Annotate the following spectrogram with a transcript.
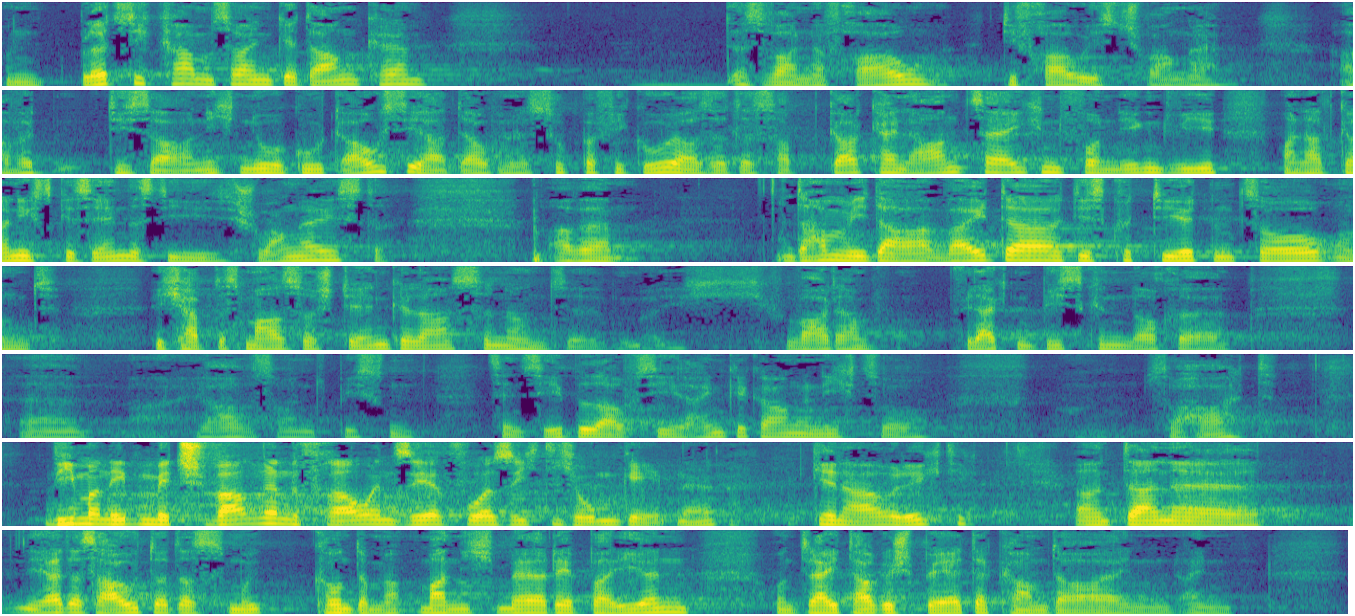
Und plötzlich kam so ein Gedanke, das war eine Frau, die Frau ist schwanger. Aber die sah nicht nur gut aus, sie hatte auch eine super Figur. Also das hat gar keine Anzeichen von irgendwie, man hat gar nichts gesehen, dass die schwanger ist. Aber da haben wir da weiter diskutiert und so und ich habe das mal so stehen gelassen und äh, war da vielleicht ein bisschen noch, äh, äh, ja, so ein bisschen sensibel auf sie eingegangen, nicht so, so hart wie man eben mit schwangeren Frauen sehr vorsichtig umgeht. Ne? Genau, richtig. Und dann, äh, ja, das Auto, das konnte man nicht mehr reparieren. Und drei Tage später kam da ein, ein,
